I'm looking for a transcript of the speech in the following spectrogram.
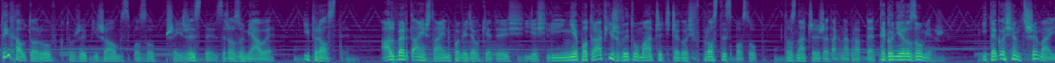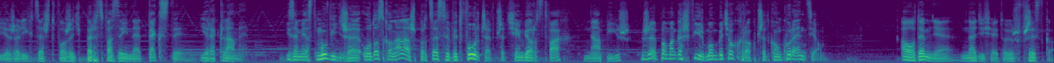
tych autorów, którzy piszą w sposób przejrzysty, zrozumiały i prosty. Albert Einstein powiedział kiedyś: Jeśli nie potrafisz wytłumaczyć czegoś w prosty sposób, to znaczy, że tak naprawdę tego nie rozumiesz. I tego się trzymaj, jeżeli chcesz tworzyć perswazyjne teksty i reklamy. I zamiast mówić, że udoskonalasz procesy wytwórcze w przedsiębiorstwach, napisz, że pomagasz firmom być o krok przed konkurencją. A ode mnie na dzisiaj to już wszystko.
